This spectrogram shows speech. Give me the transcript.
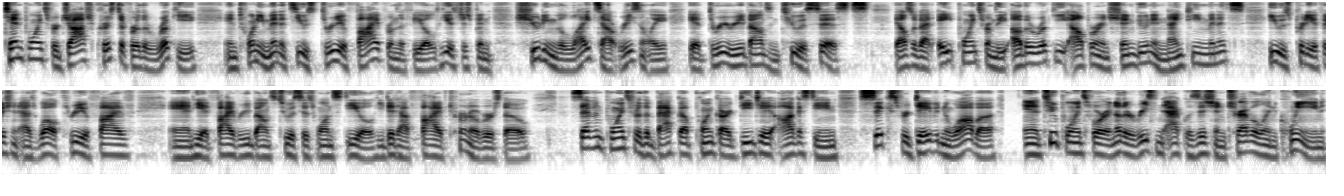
10 points for Josh Christopher, the rookie, in 20 minutes. He was 3 of 5 from the field. He has just been shooting the lights out recently. He had 3 rebounds and 2 assists. He also got 8 points from the other rookie, Alperen Sengun, in 19 minutes. He was pretty efficient as well, 3 of 5, and he had 5 rebounds, 2 assists, 1 steal. He did have 5 turnovers, though. Seven points for the backup point guard DJ Augustin, six for David Nwaba, and two points for another recent acquisition, Trevelin Queen,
